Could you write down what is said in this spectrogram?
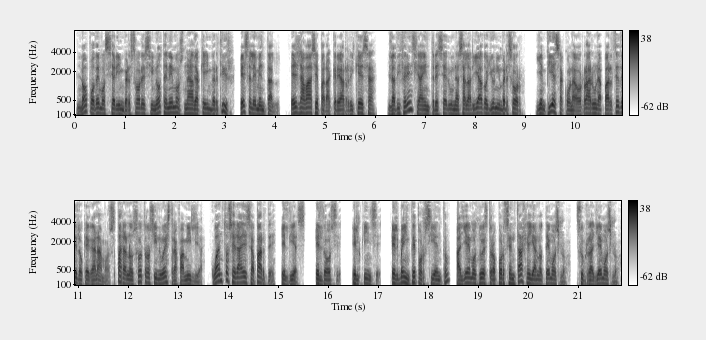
no podemos ser inversores si no tenemos nada que invertir. Es elemental. Es la base para crear riqueza, la diferencia entre ser un asalariado y un inversor, y empieza con ahorrar una parte de lo que ganamos para nosotros y nuestra familia. ¿Cuánto será esa parte? ¿El 10? ¿El 12? ¿El 15? ¿El 20%? Hallemos nuestro porcentaje y anotémoslo, subrayémoslo,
